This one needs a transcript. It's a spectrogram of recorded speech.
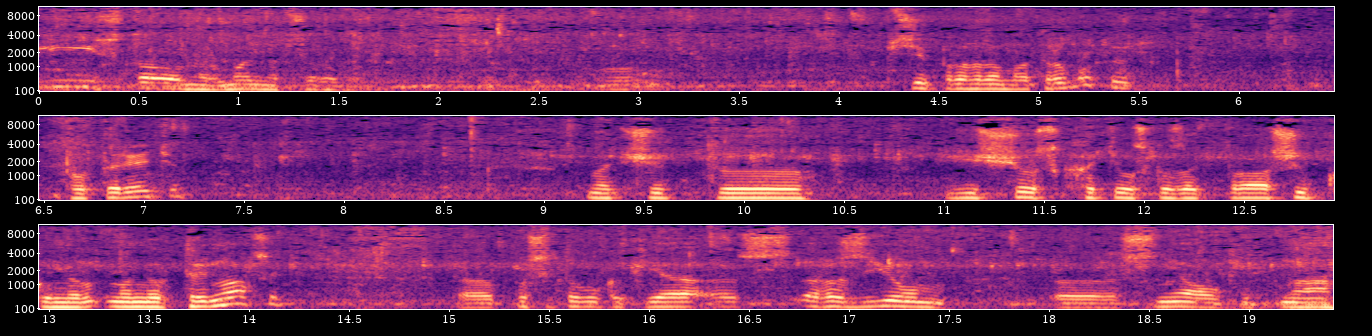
и стало нормально все работать все программы отработают. Повторяйте. Значит, э, еще хотел сказать про ошибку номер 13. Э, после того, как я разъем э, снял тут на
